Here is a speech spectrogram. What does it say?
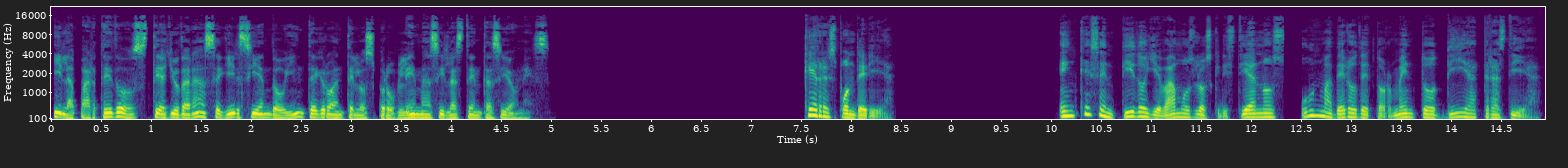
Y la parte 2 te ayudará a seguir siendo íntegro ante los problemas y las tentaciones. ¿Qué respondería? ¿En qué sentido llevamos los cristianos un madero de tormento día tras día?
